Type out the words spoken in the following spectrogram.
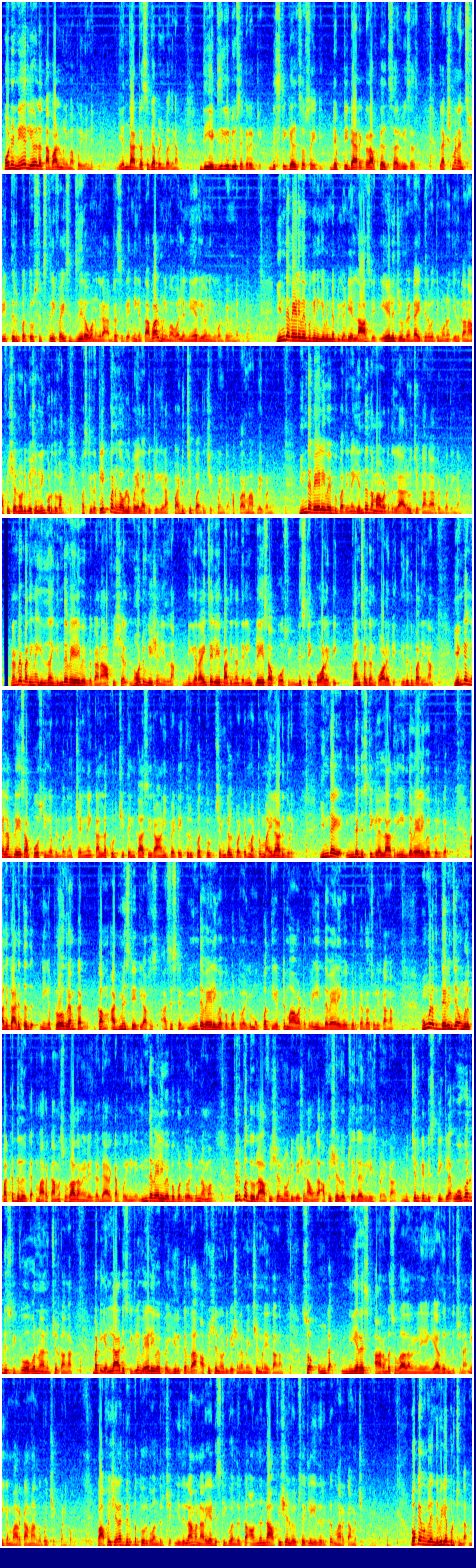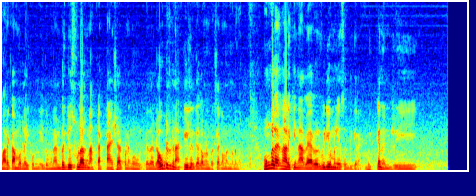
ஒன்று நேர்லையோ இல்லை தபால் மூலிமா போய் விண்ணப்பிக்கலாம். எந்த அட்ரஸுக்கு அப்படின்னு பார்த்தீங்கன்னா the executive secretary district health society deputy director of health services Lakshmanan Shri Tirupattur six three five six zero ஒன்னுங்கிற அட்ரஸுக்கு நீங்கள் தபால் மூலிமாவோ இல்லை நேர்லையோ நீங்கள் கொண்டு போய் விண்ணப்பிக்கலாம். இந்த வேலைவாய்ப்புக்கு நீங்கள் விண்ணப்பிக்க வேண்டிய லாஸ்ட் டேட் ஏழு ஜூன் ரெண்டாயிரத்தி இருபத்தி மூணு. இதுக்கான அஃபிஷியல் நோட்டிஃபிகேஷன் லிங்க் கொடுத்துருக்கோம். ஃபஸ்ட் இதை கிளிக் பண்ணுங்கள் உள்ளே போய் எல்லாத்தையும் கிளியராக படித்து பார்த்து செக் பண்ணிட்டு அப்புறமா அப்ளை பண்ணுங்கள் இந்த வேலைவாய்ப்பு பார்த்தீங்கன்னா எந்தெந்த மாவட்டத்தில் அறிவிச்சிருக்காங்க அப்படின்னு பார்த்தீங்கன்னா நண்பர் பார்த்தீங்கன்னா இதுதான் இந்த வேலைவாய்ப்புக்கான அஃபிஷியல் நோட்டிஃபிகேஷன் இதுதான். நீங்கள் ரைட் சைட்லேயே பார்த்தீங்கன்னா தெரியும். Place of posting district quality consultant quality இதுக்கு பார்த்தீங்கன்னா எங்கெங்கெல்லாம் பிளேஸ் ஆஃப் போஸ்டிங் அப்படின்னு பார்த்தீங்கன்னா சென்னை கள்ளக்குறிச்சி தென்காசி ராணிப்பேட்டை திருப்பத்தூர் செங்கல்பட்டு மற்றும் மயிலாடுதுறை. இந்த இந்த டிஸ்ட்ரிக்டில் எல்லாத்துலேயும் இந்த வேலைவாய்ப்பு இருக்குது அதுக்கு அடுத்தது நீங்கள் program cut cum administrative assis assistant இந்த வேலைவாய்ப்பை பொறுத்த வரைக்கும் முப்பத்தி எட்டு மாவட்டத்துலேயும் இந்த வேலைவாய்ப்பு இருக்கிறதா சொல்லியிருக்காங்க. உங்களுக்கு தெரிஞ்ச உங்களுக்கு பக்கத்தில் இருக்க மறக்காமல் சுகாதார நிலையத்தில் டேரெக்டாக போய் நீங்கள் இந்த வேலைவாய்ப்பை பொறுத்த வரைக்கும் நம்ம திருப்பத்தூரில் அஃபிஷியல் நோட்டிஃபிகேஷன் அவங்க அஃபிஷியல் வெப்சைட்டில் ரிலீஸ் பண்ணியிருக்காங்க. மிச்சம் இருக்க டிஸ்ட்ரிக்டில் ஒவ்வொரு டிஸ்ட்ரிக்ட்க்கும் ஒவ்வொன்று அனுப்பிச்சிருக்காங்க. பட் எல்லா டிஸ்ட்ரிக்ட்லையும் வேலைவாய்ப்பு இருக்கிறதா அஃபிஷியல் நோட்டிஃபிகேஷனில் மென்ஷன் பண்ணியிருக்காங்க. ஸோ உங்கள் நியரஸ்ட் ஆரம்ப சுகாதார நிலையம் எங்கேயாவது இருந்துச்சுன்னா நீங்கள் மறக்காமல் அங்கே போய் செக் பண்ணிக்கோங்க. இப்போ அஃபிஷியலாக திருப்பத்தூருக்கு வந்துருச்சு. இது இல்லாமல் நிறைய டிஸ்ட்ரிக் வந்திருக்கு. அந்தந்த அஃபிஷியல் வெப்சைட்டில் இது இருக்குது மறக்காமல் செக் பண்ணிக்கோங்க. ஓகே உங்களை இந்த வீடியோ பிடிச்சிருந்தா மறக்காம ஒரு லைக் கொடுங்க. இது உங்கள் நண்பருக்கு யூஸ்ஃபுல்லாக இருக்குன்னா கட்டாயம் ஷேர் பண்ணுங்கள் உங்களுக்கு ஏதாவது டவுட் இருக்குன்னா கீழே இருக்க கமெண்ட் பாக்ஸில் கமெண்ட் பண்ணுங்கள் உங்களை நாளைக்கு நான் வேற ஒரு வீடியோ மூலியம் சந்திக்கிறேன். மிக்க நன்றி.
